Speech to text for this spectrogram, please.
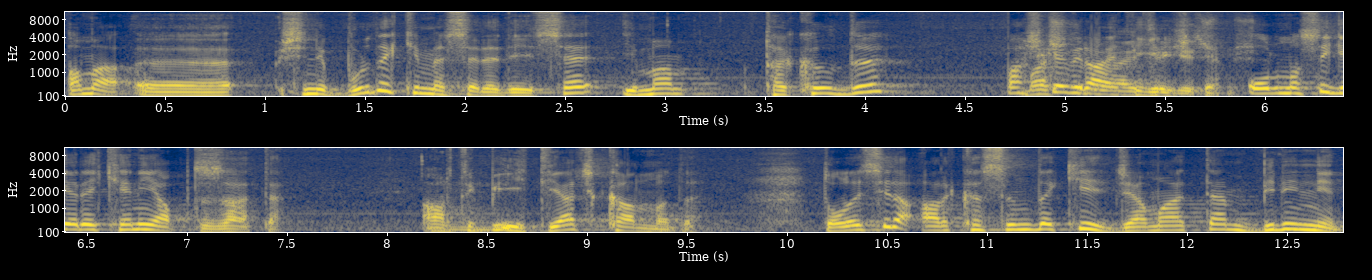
Ama e, şimdi buradaki meselede ise imam takıldı, başka, Başka bir ayete geçti. geçmiş. Olması gerekeni yaptı zaten. Artık bir ihtiyaç kalmadı. Dolayısıyla arkasındaki cemaatten birinin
